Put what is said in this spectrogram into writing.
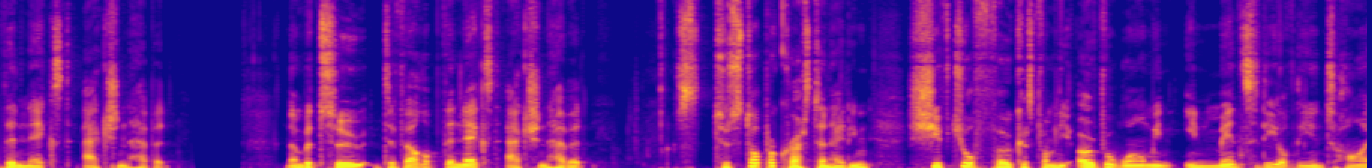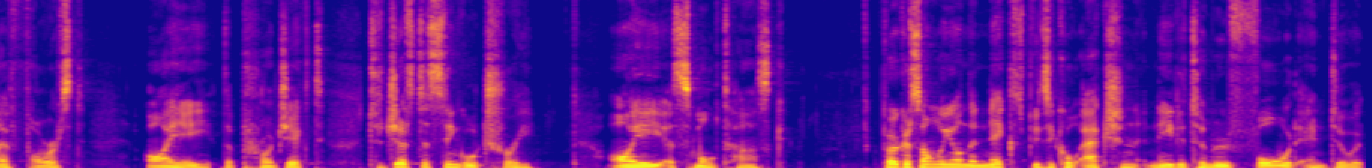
the next action habit. Number two, develop the next action habit. To stop procrastinating, shift your focus from the overwhelming immensity of the entire forest, i.e., the project, to just a single tree, i.e., a small task. Focus only on the next physical action needed to move forward and do it.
